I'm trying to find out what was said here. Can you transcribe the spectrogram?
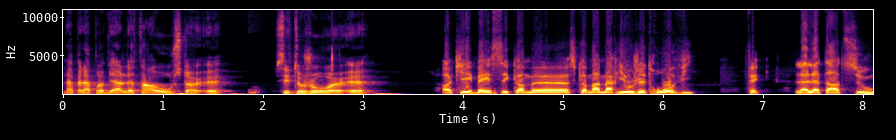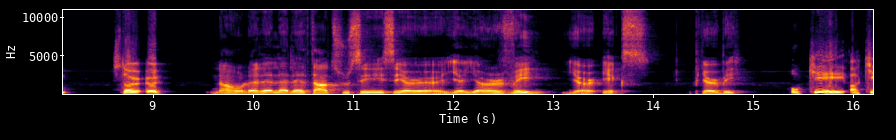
La, la première lettre en haut, c'est un E. C'est toujours un E. OK, ben, c'est comme, euh, c'est comme à Mario, j'ai trois vies. Fait que la lettre en dessous, c'est un E. Non, la, la, la lettre en dessous, c'est, un, il y a, il y a un V, il y a un X, puis il y a un B. OK, OK.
